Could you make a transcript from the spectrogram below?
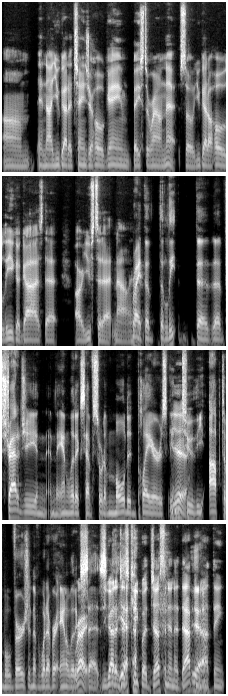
Um and now you got to change your whole game based around that. So you got a whole league of guys that are used to that now. And Right. The the le- the the strategy and, and the analytics have sort of molded players Yeah. into the optimal version of whatever analytics right. says. You got to just Yeah. keep adjusting and adapting. And Yeah. I think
